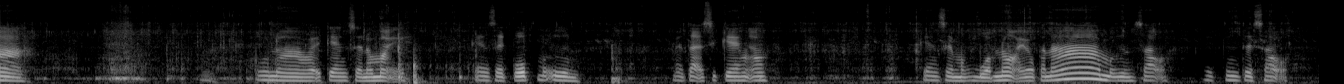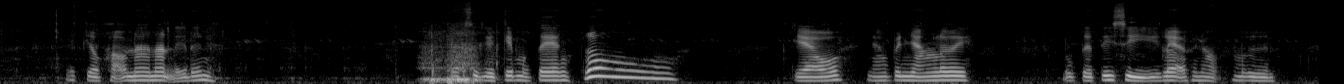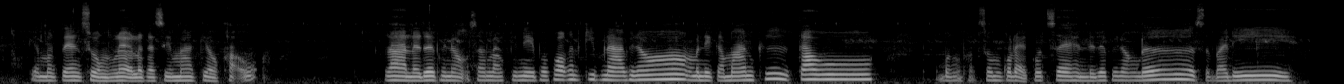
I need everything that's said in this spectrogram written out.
ปูนาไว้แกงใส่หน่อไม้แกงใส่กบมืออื่น แม่ตาสิแกงเอา แกงใส่หมักบวบหน่อยเอากันนะมืออื่นเศร้าเฮ็ดกินแต่เศร้าเฮ็ดเกี่ยวข้าวหน้านั่นเลยได้อนี่อยากสึกอยาเก็บหมักแตงโอ้แจ๋วยังเป็นยังเลยลูกแต่ตีสี่อีกแล้วพี่น้องมืออื่น เก็บหมักแตงส่งแล้วแล้วก็สิมาเกี่ยวเขาวลาเลยเด้อพี่น้องสำหรับคลิปนี้พอๆกันคลิปหน้าพี่น้องมันนี่กมันคือเก่า เบิ่งผักส้มก็ไหลกดแชร์ให้เด้อพี่น้องเด้อสบายดี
